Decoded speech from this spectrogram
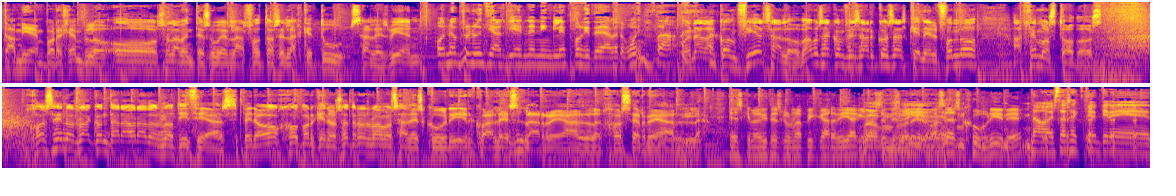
También, por ejemplo, o solamente subes las fotos en las que tú sales bien. O no pronuncias bien en inglés porque te da vergüenza. Pues nada, confiésalo. Vamos a confesar cosas que en el fondo hacemos todos. José nos va a contar ahora dos noticias, pero ojo porque nosotros vamos a descubrir cuál es la real, José Real. Es que lo dices con una picardía que ya se te Descubrir, ¿eh? No, esta sección tiene,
